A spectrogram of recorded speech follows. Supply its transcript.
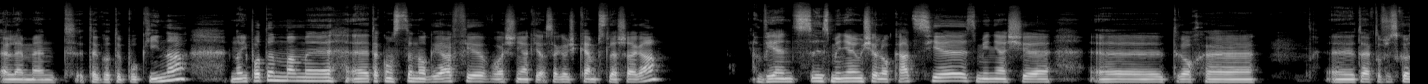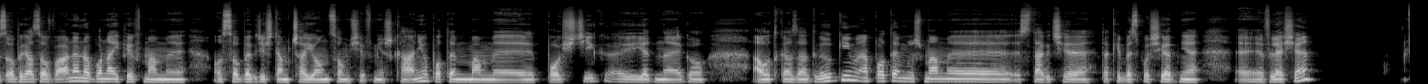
element tego typu kina. No i potem mamy taką scenografię właśnie jak z jakiegoś camp slashera, więc zmieniają się lokacje, zmienia się trochę to jak to wszystko jest obrazowane, no bo najpierw mamy osobę gdzieś tam czającą się w mieszkaniu, potem mamy pościg jednego autka za drugim, a potem już mamy starcie takie bezpośrednie w lesie.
